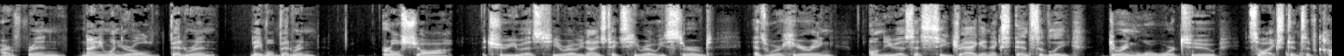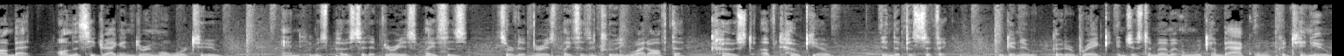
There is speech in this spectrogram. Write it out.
our friend, 91 year old veteran, naval veteran Earl Shaw, a true U.S. hero, United States hero. He served, as we're hearing, on the USS Sea Dragon extensively during World War II, saw extensive combat on the Sea Dragon during World War II, and he was posted at various places, served at various places, including right off the coast of Tokyo in the Pacific. We're going to go to a break in just a moment. When we come back, we'll continue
